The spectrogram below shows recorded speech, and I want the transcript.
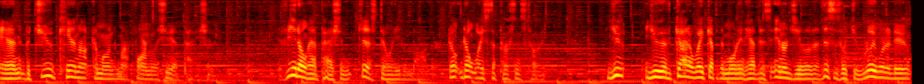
And, but you cannot come onto my farm unless you have passion. If you don't have passion, just don't even bother. Don't, don't waste the person's time. You, you have got to wake up in the morning and have this energy that this is what you really want to do.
